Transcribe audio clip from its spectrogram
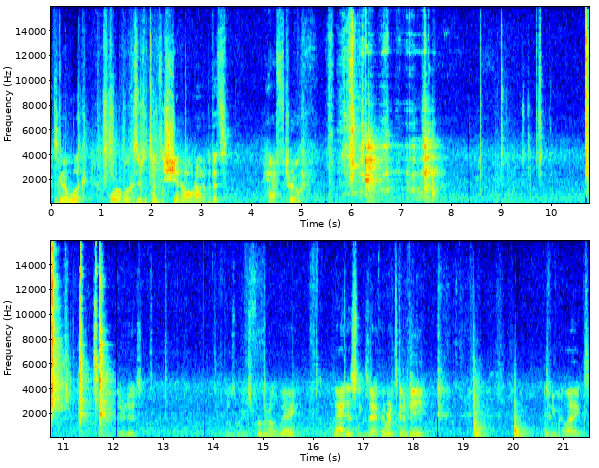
It's gonna look horrible because there's a ton of shit all around it, but that's half true. There it is. Those wires further out of the way. That is exactly where it's gonna be. Between my legs.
